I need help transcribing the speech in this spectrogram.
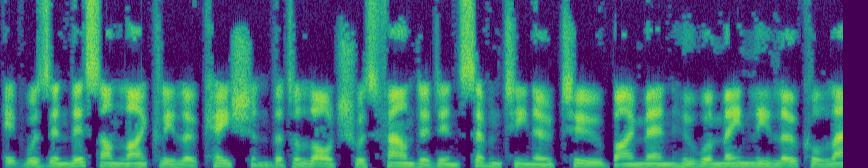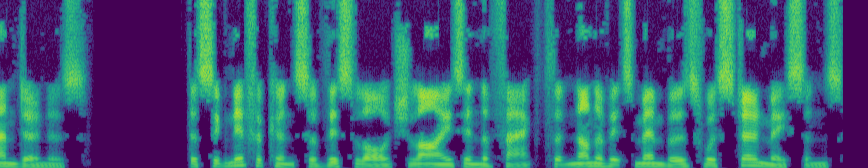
It was in this unlikely location that a lodge was founded in 1702 by men who were mainly local landowners. The significance of this lodge lies in the fact that none of its members were stonemasons,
